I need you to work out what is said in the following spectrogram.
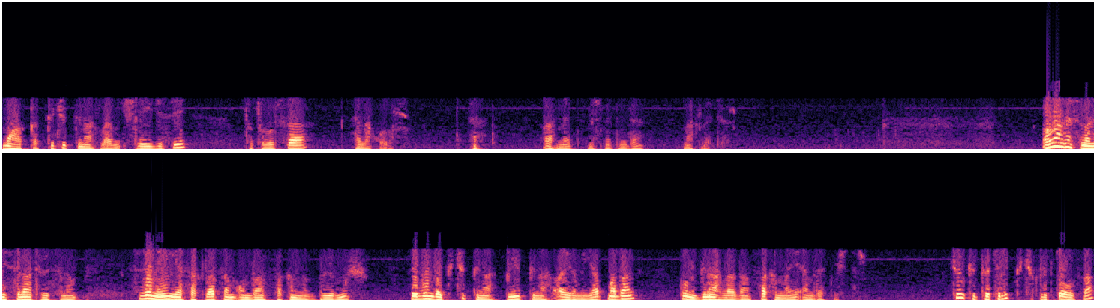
Muhakkak küçük günahların işleyicisi tutulursa helak olur. Evet. Ahmet Müsnet'inde naklediyor. Allah Resulü Aleyhisselatü Vesselam size neyi yasaklarsam ondan sakınınız buyurmuş ve bunda küçük günah, büyük günah ayrımı yapmadan bunu günahlardan sakınmayı emretmiştir. Çünkü kötülük küçüklükte olsa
